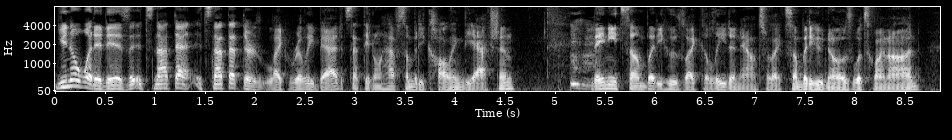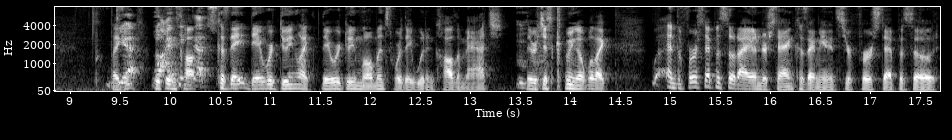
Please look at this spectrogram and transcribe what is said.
You know what it is? It's not that it's not that they're like really bad. It's that they don't have somebody calling the action. Mm-hmm. They need somebody who's like a lead announcer, like somebody who knows what's going on. Like Yeah, who well, I can think call that's- because they they were doing like they were doing moments where they wouldn't call the match. They were Mm-hmm. just coming up with like. And the first episode I understand because I mean it's your first episode.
